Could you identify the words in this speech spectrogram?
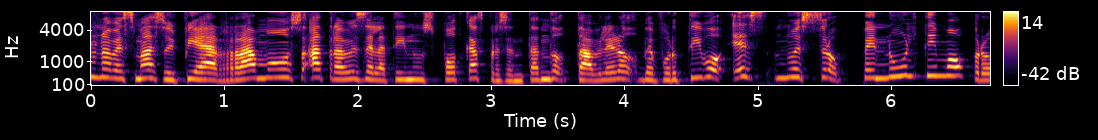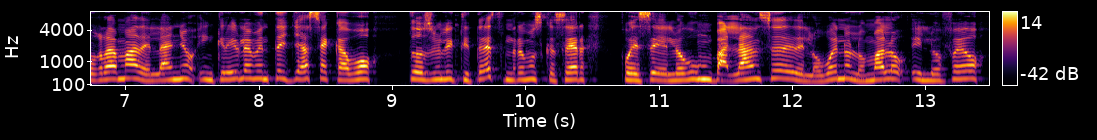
Una vez más, soy Pia Ramos a través de Latinus Podcast presentando Tablero Deportivo. Es nuestro penúltimo programa del año. Increíblemente ya se acabó 2023. Tendremos que hacer pues eh, luego un balance de lo bueno, lo malo y lo feo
